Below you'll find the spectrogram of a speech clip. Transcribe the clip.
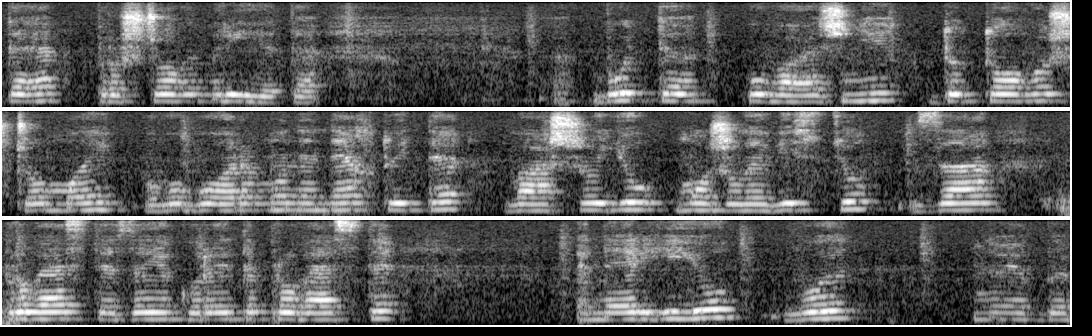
те, про що ви мрієте. Будьте уважні до того, що ми говоримо, не нехтуйте вашою можливістю за провести, заякорити, провести енергію в ну якби.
